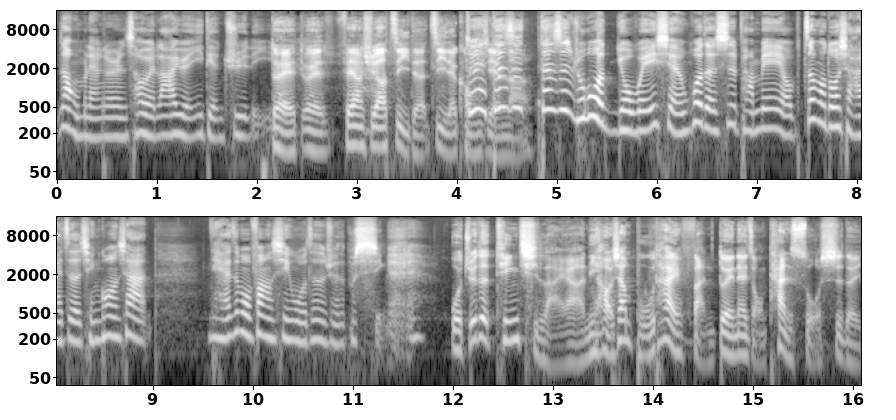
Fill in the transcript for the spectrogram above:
让我们两个人稍微拉远一点距离。对对，非常需要自己的自己的空间啦。但是如果有危险，或者是旁边有这么多小孩子的情况下，你还这么放心，我真的觉得不行哎、我觉得听起来啊，你好像不太反对那种探索式的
